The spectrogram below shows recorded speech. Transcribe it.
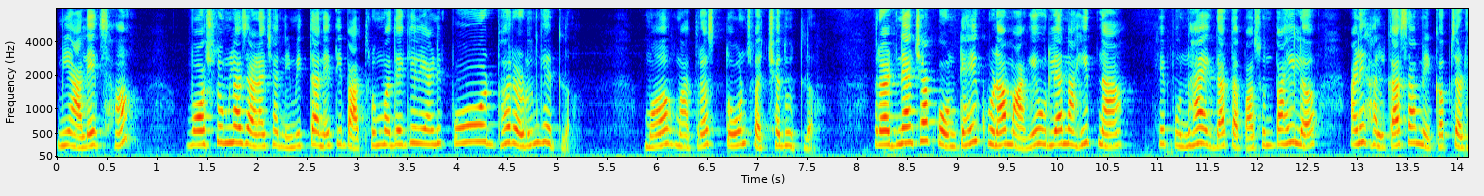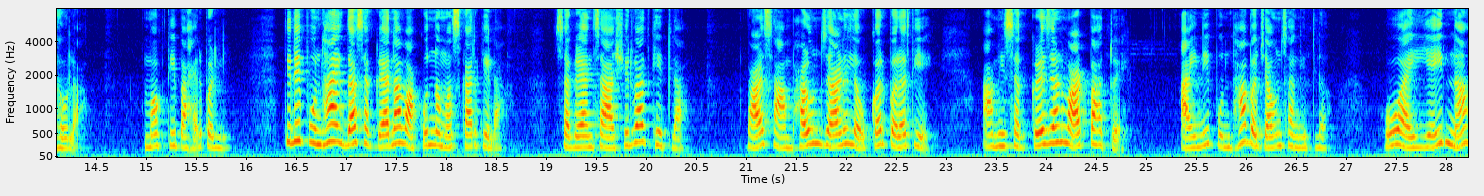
मी आलेच हं? वॉशरूमला जाण्याच्या निमित्ताने ती बाथरूममध्ये गेली आणि पोटभर रडून घेतलं. मग मात्र तोंड स्वच्छ धुतलं. रडण्याच्या कोणत्याही खुणा मागे उरल्या नाहीत ना हे पुन्हा एकदा तपासून पाहिलं आणि हलकासा मेकअप चढवला. मग ती बाहेर पडली. तिने पुन्हा एकदा सगळ्यांना वाकून नमस्कार केला. सगळ्यांचा आशीर्वाद घेतला. बाळ सांभाळून जा आणि लवकर परत ये. आम्ही सगळेजण वाट पाहतोय. आईने पुन्हा बजावून सांगितलं. हो आई येईन ना.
